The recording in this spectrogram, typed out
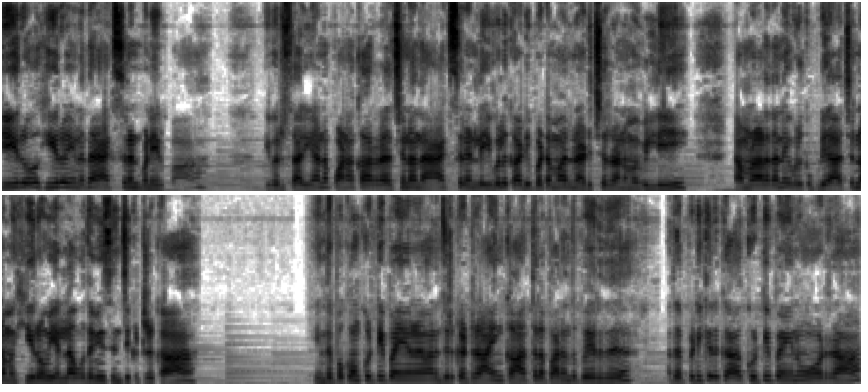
ஹீரோ ஹீரோயினை தான் ஆக்சிடென்ட் பண்ணியிருப்பான் இவர் சரியான பணக்காரராச்சுன்னு அந்த ஆக்சிடெண்ட்டில் இவளுக்கு அடிபட்ட மாதிரி நடிச்சிடுறா நம்ம வில்லி. நம்மளால தானே இவளுக்கு இப்படி ஆச்சுன்னு நம்ம ஹீரோவும் எல்லா உதவியும் செஞ்சுக்கிட்டு இருக்கான் இந்த பக்கம் குட்டி பையன் வரைஞ்சிருக்க டிராயிங் காற்றுல பறந்து போயிடுது அதை பிடிக்கிறக்கா குட்டி பையனும் ஓடுறான்.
